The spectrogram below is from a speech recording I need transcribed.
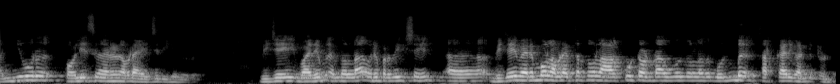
അഞ്ഞൂറ് പോലീസുകാരാണ് അവിടെ അയച്ചിരിക്കുന്നത്. വിജയ് വരും എന്നുള്ള ഒരു പ്രതീക്ഷയിൽ വിജയ് വരുമ്പോൾ അവിടെ എത്രത്തോളം ആൾക്കൂട്ടം ഉണ്ടാകും എന്നുള്ളത് മുൻപ് സർക്കാർ കണ്ടിട്ടുണ്ട്.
